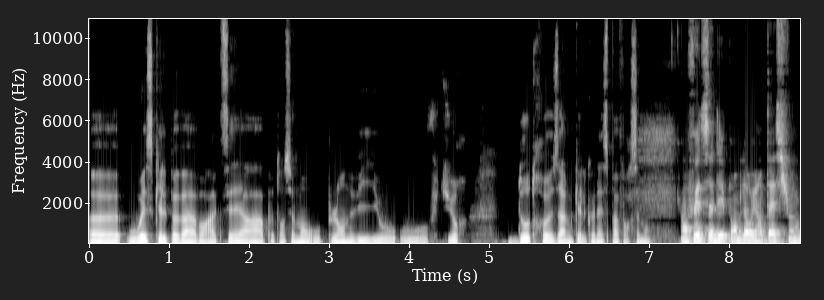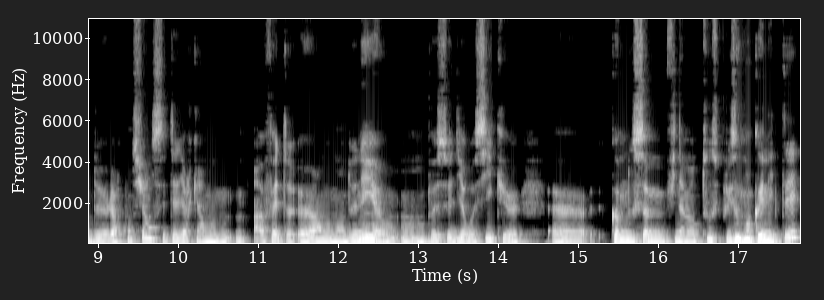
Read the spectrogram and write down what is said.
Ou est-ce qu'elles peuvent avoir accès à potentiellement au plan de vie ou, au futur d'autres âmes qu'elles connaissent pas forcément En fait, ça dépend de l'orientation de leur conscience. C'est-à-dire qu'à un, moment, en fait, à un moment donné, on, on, peut se dire aussi que euh, comme nous sommes finalement tous plus ou moins connectés,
